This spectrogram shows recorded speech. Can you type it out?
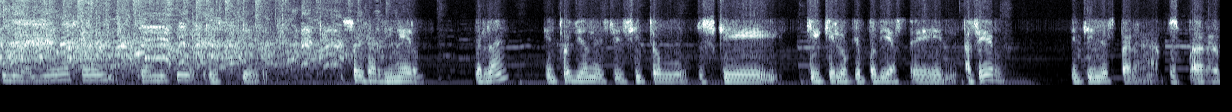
Que mira, yo soy realmente, este, soy jardinero, ¿verdad? Entonces yo necesito, pues, que, que, que lo que podías eh, hacer, ¿entiendes? Para, pues, para,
